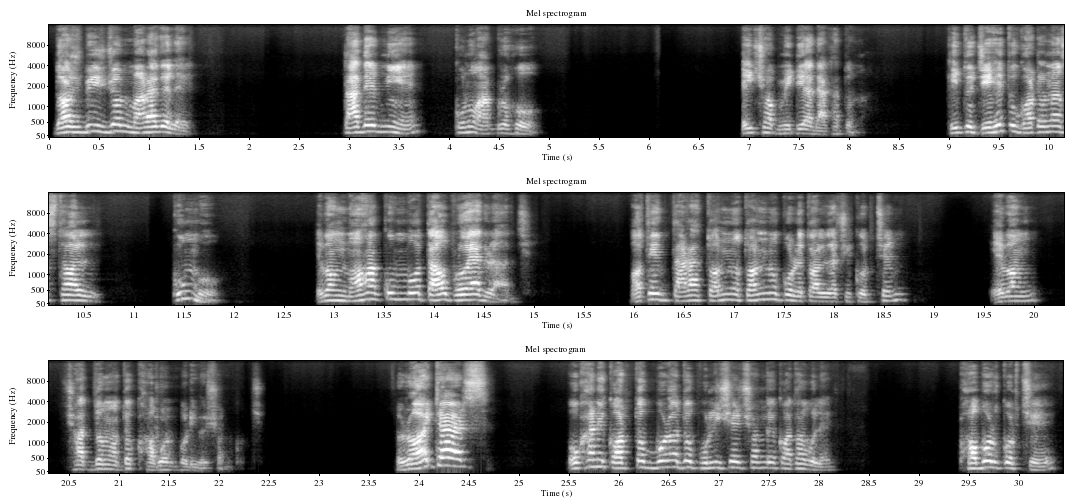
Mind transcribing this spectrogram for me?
দশ বিশ জন মারা গেলে তাদের নিয়ে কোনো আগ্রহ এইসব মিডিয়া দেখাতো না। কিন্তু যেহেতু ঘটনাস্থল কুম্ভ এবং মহাকুম্ভ, তাও প্রয়াগরাজ, অতএব তারা তন্ন তন্ন করে তল্লাশি করছেন। এবং সাধ্যমতো খবর পরিবেশন করছে। রয়টার্স ওখানে কর্তব্যরত পুলিশের সঙ্গে কথা বলে খবর করছে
